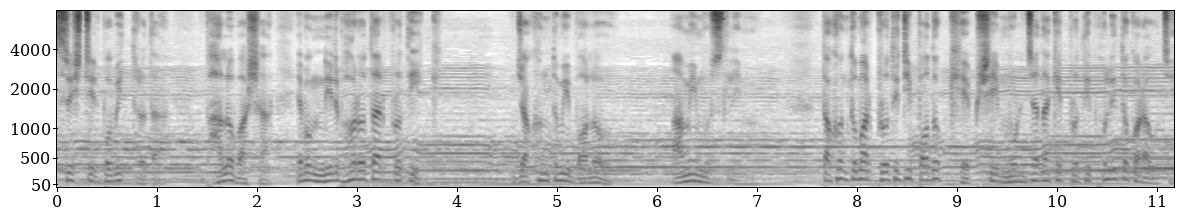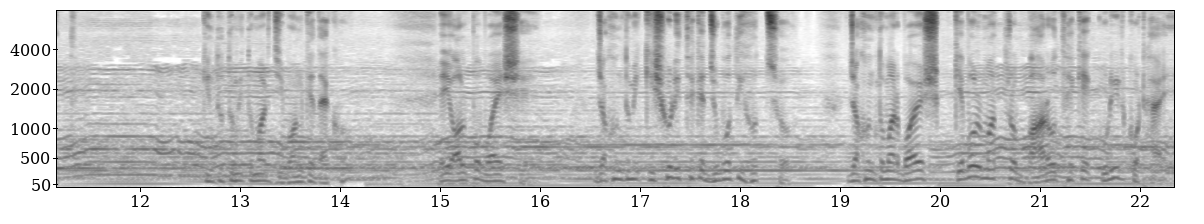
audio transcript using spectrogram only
সৃষ্টির পবিত্রতা, ভালোবাসা এবং নির্ভরতার প্রতীক। যখন তুমি বলো, আমি মুসলিম, তখন তোমার প্রতিটি পদক্ষেপ সেই মর্যাদাকে প্রতিফলিত করা উচিত। কিন্তু তুমি তোমার জীবনকে দেখো, এই অল্প বয়সে যখন তুমি কিশোরী থেকে যুবতী হচ্ছ, যখন তোমার বয়স কেবলমাত্র বারো থেকে কুড়ির কোঠায়,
